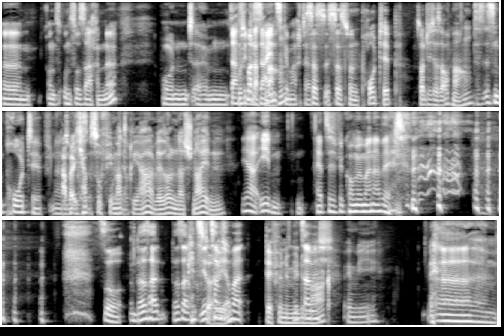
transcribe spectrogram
Ähm, und, und so Sachen, ne? Und ähm, Muss dafür Designs gemacht Ist habe. das, ist das so ein Pro-Tipp? Sollte ich das auch machen? Das ist ein Pro-Tipp. natürlich Aber ich ist habe so viel. Material. Wer soll denn das schneiden? Ja, eben. Herzlich willkommen in meiner Welt. so, und das halt, das halt, Kennst jetzt habe ich aber. Der für eine Mühle hab ich- mag? Irgendwie. Ähm,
